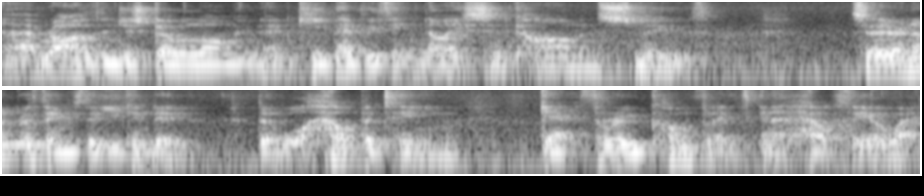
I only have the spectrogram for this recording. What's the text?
Uh, rather than just go along and, and keep everything nice and calm and smooth. So there are a number of things that you can do that will help a team get through conflict in a healthier way.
